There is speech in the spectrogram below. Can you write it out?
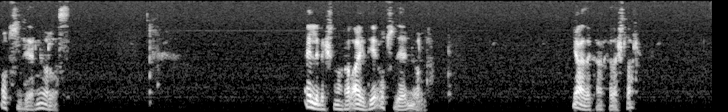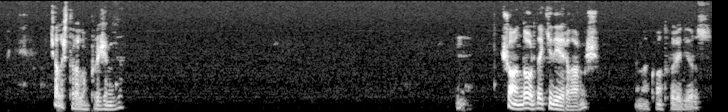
30 değerini yollasın. 55 numaralı ID'ye 30 değerini yolla. Geldik arkadaşlar. Çalıştıralım projemizi. Şu anda orada iki değeri varmış. Hemen kontrol ediyoruz.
